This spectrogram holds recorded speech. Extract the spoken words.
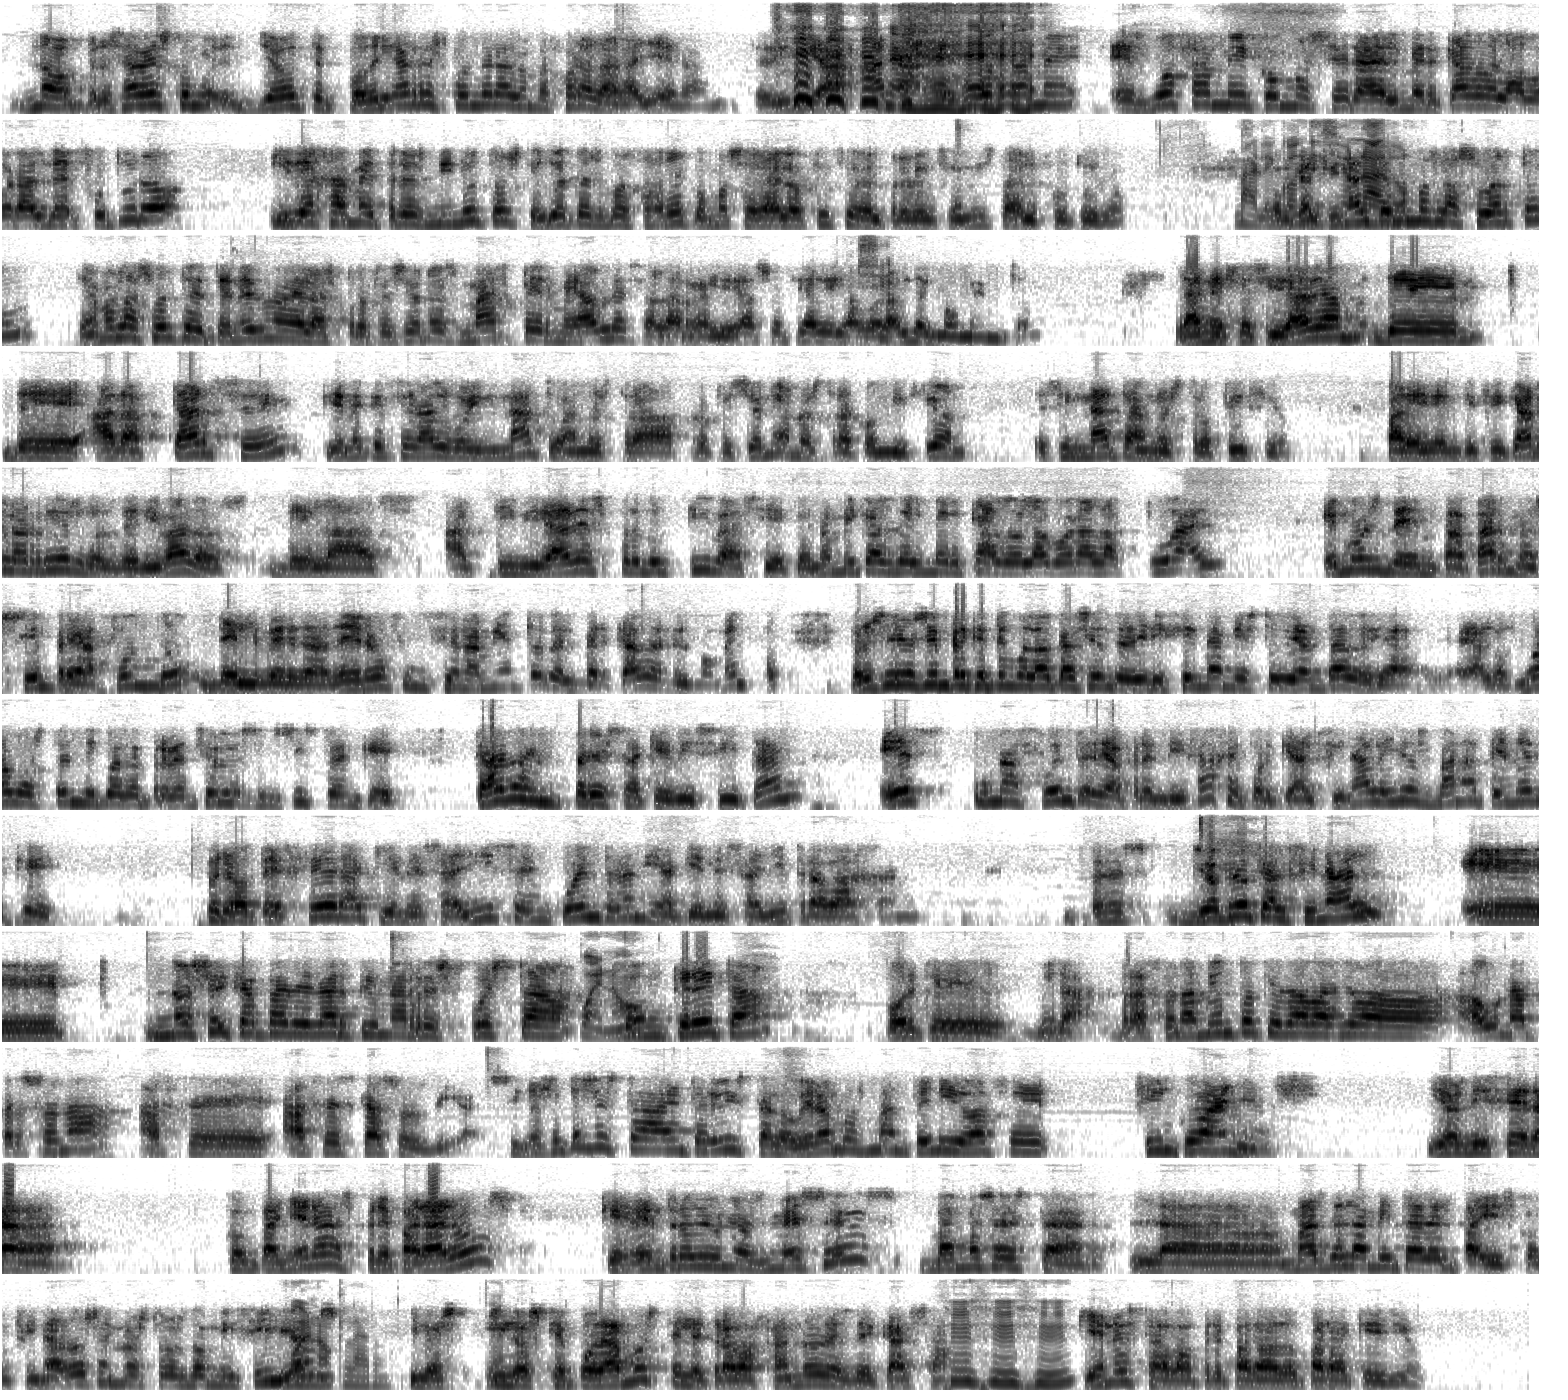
No, pero ¿sabes cómo? Yo te podría responder a lo mejor a la gallega. Te diría, Ana, esbózame, esbózame cómo será el mercado laboral del futuro y déjame tres minutos que yo te esbozaré cómo será el oficio del prevencionista del futuro. Vale, Porque al final tenemos la suerte, tenemos la suerte de tener una de las profesiones más permeables a la realidad social y laboral del momento. La necesidad de, de- de adaptarse tiene que ser algo innato a nuestra profesión y a nuestra condición, es innata a nuestro oficio. Para identificar los riesgos derivados de las actividades productivas y económicas del mercado laboral actual, hemos de empaparnos siempre a fondo del verdadero funcionamiento del mercado en el momento. Por eso yo siempre que tengo la ocasión de dirigirme a mi estudiantado y a, a los nuevos técnicos de prevención les insisto en que cada empresa que visitan es una fuente de aprendizaje, porque al final ellos van a tener que proteger a quienes allí se encuentran y a quienes allí trabajan. Entonces, yo creo que al final eh, no soy capaz de darte una respuesta Bueno. concreta porque, mira, razonamiento que daba yo a, a una persona hace, hace escasos días. Si nosotros esta entrevista la hubiéramos mantenido hace cinco años y os dijera, compañeras, prepararos que dentro de unos meses vamos a estar la, más de la mitad del país confinados en nuestros domicilios Bueno, claro. y, los, y los que podamos teletrabajando desde casa. ¿Quién estaba preparado para aquello?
